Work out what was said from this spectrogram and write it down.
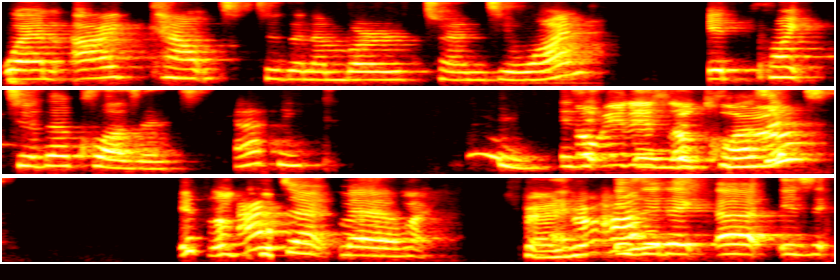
when I count to the number 21, it point to the closet. And I think, hmm, is Oh, it, it is in a the clue? closet? It's a I don't know. like treasure hunt. Is it a, uh, is it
